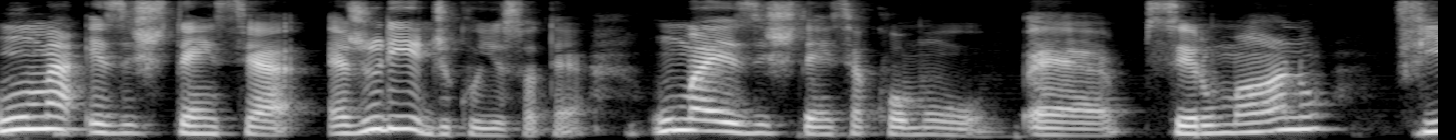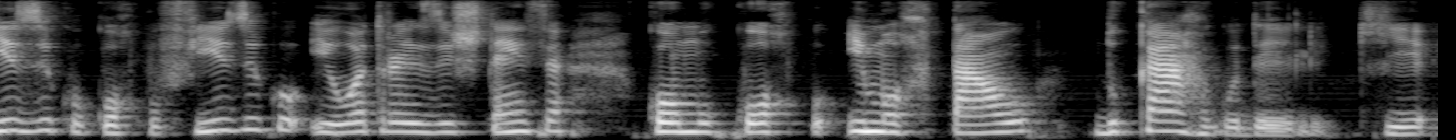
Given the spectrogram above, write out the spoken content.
Uma existência, é jurídico isso até, uma existência como é, ser humano, físico, corpo físico, e outra existência como corpo imortal do cargo dele, que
